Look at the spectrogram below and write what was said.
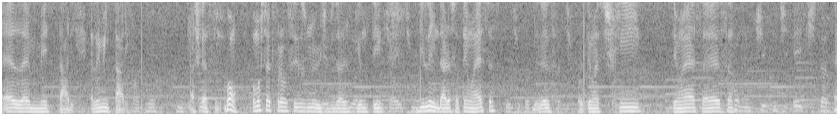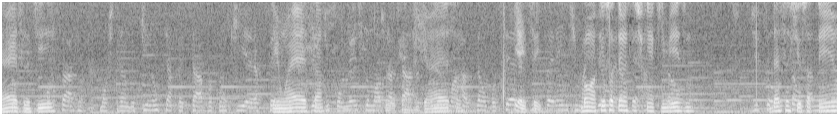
Elementary, Elementary. Acho que é assim. Bom, vou mostrar aqui pra vocês os meus visuais aqui. Eu não tenho de lendária, eu só tenho essa. Beleza? Eu tenho essa skin, tenho essa, essa. Essa daqui. Tenho essa. Tenho essa. E é isso aí. Bom, aqui eu só tenho essa skin aqui mesmo. Dessa aqui eu só tenho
